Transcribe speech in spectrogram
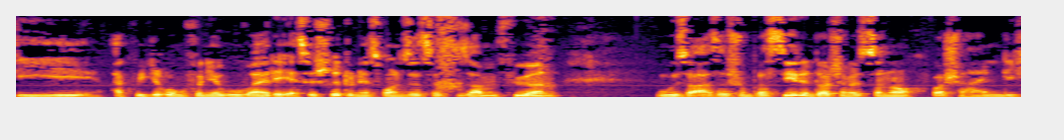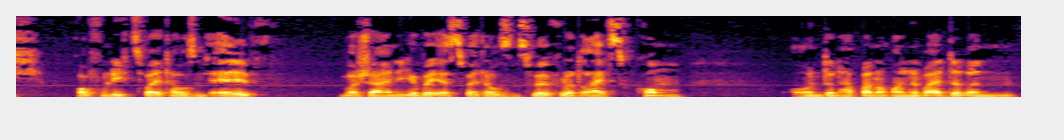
Die Akquirierung von Yahoo war ja der erste Schritt und jetzt wollen sie das ja zusammenführen. In den USA ist das schon passiert, in Deutschland wird es dann noch wahrscheinlich, hoffentlich 2011, wahrscheinlich aber erst 2012 oder 2013 kommen. Und dann hat man nochmal einen weiteren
